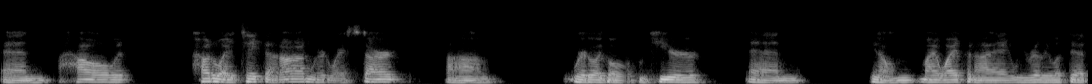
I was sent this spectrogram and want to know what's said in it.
And how it, how do I take that on? Where do I start? Um, where do I go from here? And you know, my wife and I, we really looked at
